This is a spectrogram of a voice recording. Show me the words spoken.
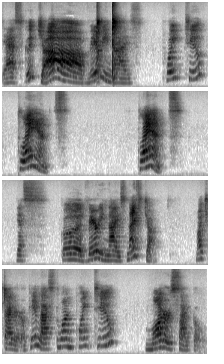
Yes, good job. Very nice. two, plants. Plants. Yes, good. Very nice. Nice job. Much better. Okay, last one. Point to motorcycle.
